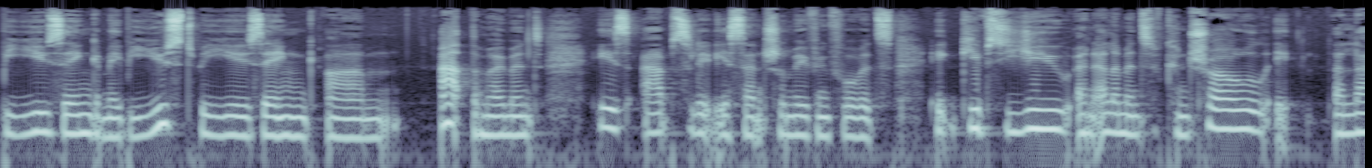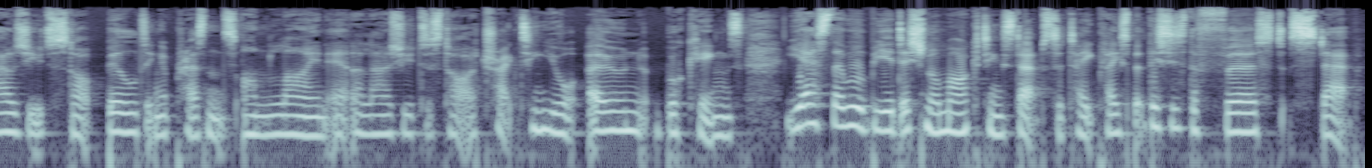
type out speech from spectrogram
be using and maybe used to be using um, at the moment is absolutely essential moving forwards. It gives you an element of control. It allows you to start building a presence online. It allows you to start attracting your own bookings. Yes, there will be additional marketing steps to take place, but this is the first step.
